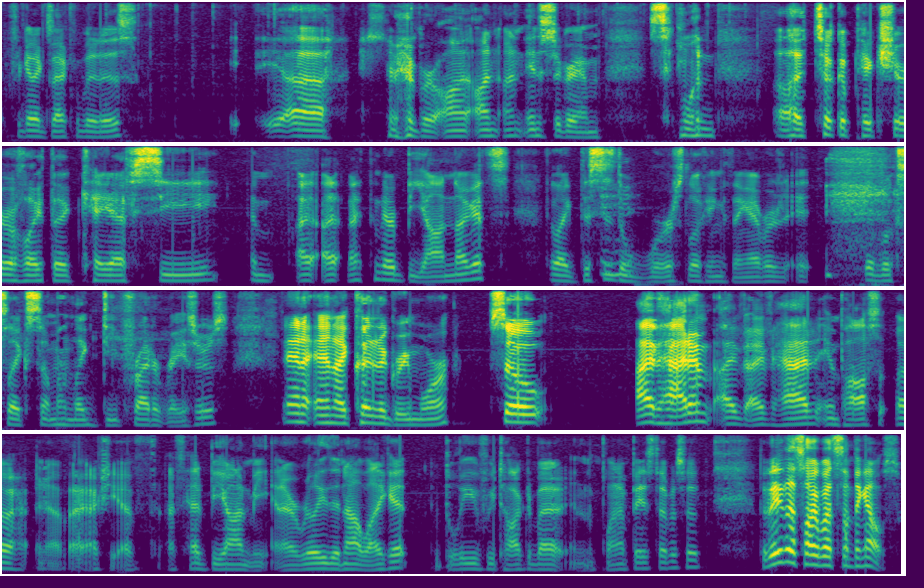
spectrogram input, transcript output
I forget exactly what it is. Uh, I remember on, on, on Instagram, someone uh, took a picture of like the KFC, and I, I, I think they're Beyond Nuggets. They're like, this is the Mhm. worst looking thing ever. It, it looks like someone like deep fried erasers, and and I couldn't agree more. So I've had him. I've I've had impossible. Uh, no, I actually I've I've had Beyond Meat, and I really did not like it. I believe we talked about it in the plant based episode. But maybe let's talk about something else.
